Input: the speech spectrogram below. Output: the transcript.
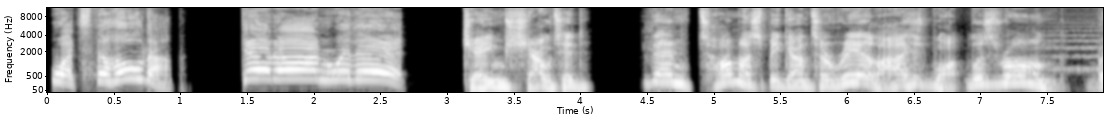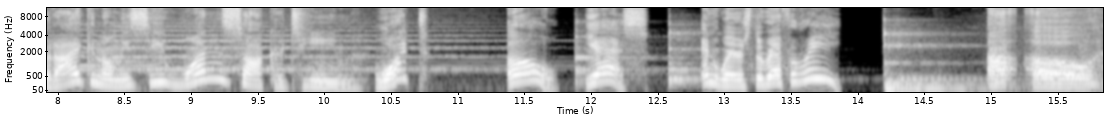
What's the holdup? Get on with it. James shouted. Then Thomas began to realize what was wrong. But I can only see one soccer team. What? Oh, yes. And where's the referee? Uh oh.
